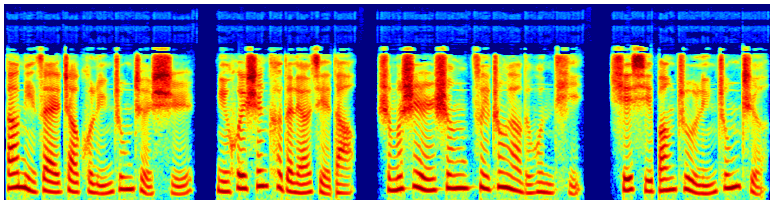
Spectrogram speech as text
当你在照顾临终者时，你会深刻的了解到什么是人生最重要的问题。学习帮助临终者，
